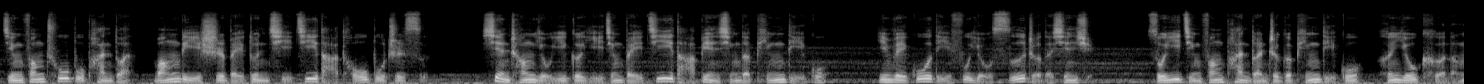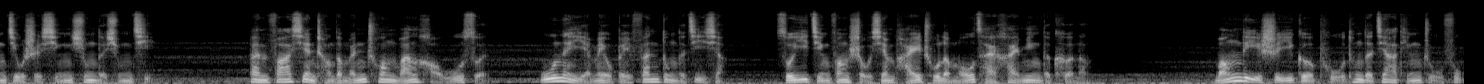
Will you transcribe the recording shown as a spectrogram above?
警方初步判断，王丽是被钝器击打头部致死。现场有一个已经被击打变形的平底锅。因为锅底附有死者的鲜血，所以警方判断这个平底锅很有可能就是行凶的凶器。案发现场的门窗完好无损，屋内也没有被翻动的迹象，所以警方首先排除了谋财害命的可能。王丽是一个普通的家庭主妇，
